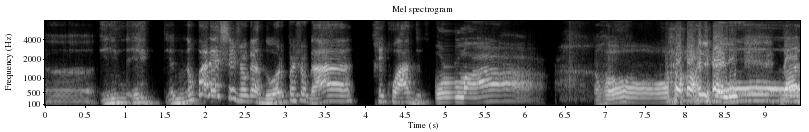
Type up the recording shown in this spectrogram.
Ah, ele, ele, não parece ser jogador para jogar recuado. Olá! Oh, olha ali, da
